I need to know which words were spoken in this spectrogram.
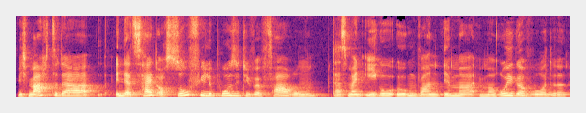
ich machte da in der Zeit auch so viele positive Erfahrungen, dass mein Ego irgendwann immer, immer ruhiger wurde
